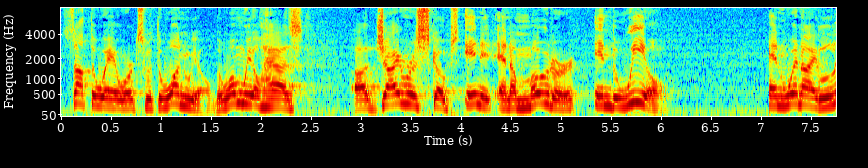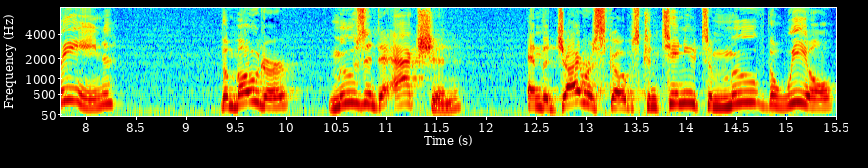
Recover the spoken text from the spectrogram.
It's not the way it works with the one wheel. The one wheel has uh, gyroscopes in it and a motor in the wheel. And when I lean, the motor moves into action and the gyroscopes continue to move the wheel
